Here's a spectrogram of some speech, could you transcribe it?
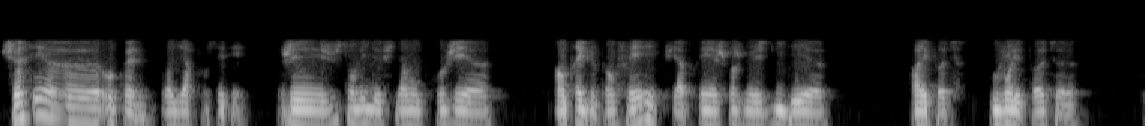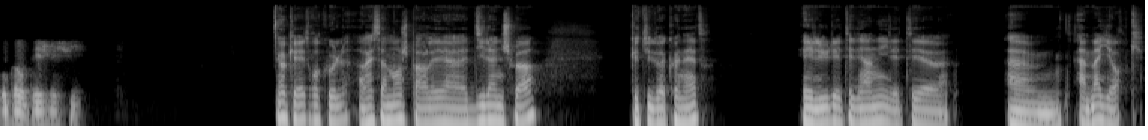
Je suis assez euh, open, on va dire, pour cet été. J'ai juste envie de finir mon projet euh, entrer avec le pamphlet, et puis après, je pense que je me laisse guider euh, par les potes. Où vont les potes euh, au camper, je les suis. Ok, trop cool. Récemment, je parlais à Dylan Chua, que tu dois connaître. Et lui, l'été dernier, il était à, à Majorque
